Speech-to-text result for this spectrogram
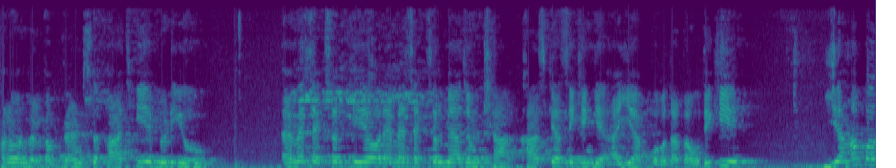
हेलो एंड वेलकम फ्रेंड्स, आज की ये वीडियो एम एस एक्सेल की है और एम एस एक्सेल में आज हम खास क्या सीखेंगे, आइए आपको बताता हूँ। देखिए, यहाँ पर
